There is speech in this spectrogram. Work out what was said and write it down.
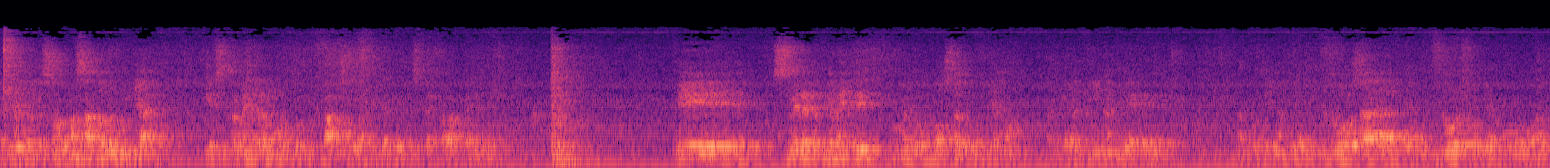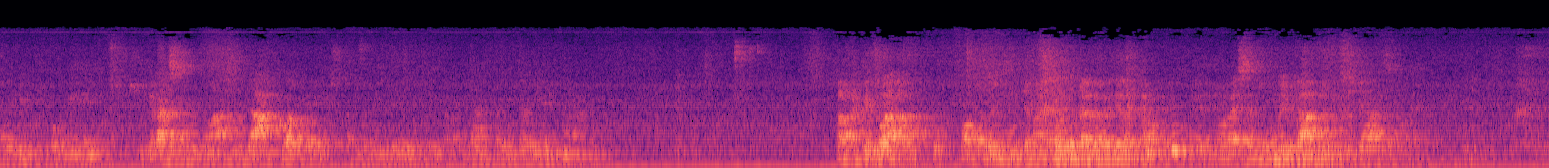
eh, sono passato all'unghia, che sicuramente era molto più facile da richiedere rispetto alla pelle. E si vede praticamente come è composta l'unghia, no? la cheratina che è una proteina filamenttosa, abbiamo zolfo, abbiamo altri elementi come i grassi, gli aminoacidi, l'acqua, che è sostanzialmente utile per la pianta, vitamine e minerali. Allora, anche qua, foto dell'unghia non è molto bella da vedere, però eh, non deve essere documentato, mi spiace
